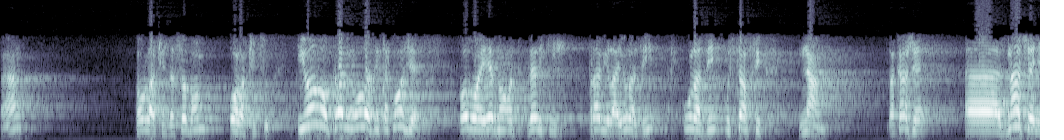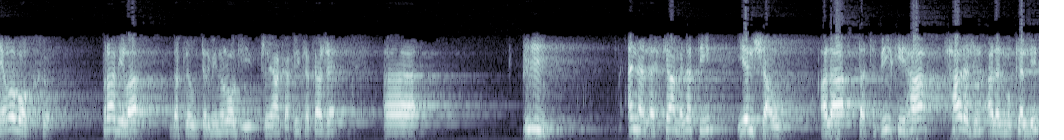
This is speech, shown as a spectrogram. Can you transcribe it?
A? Povlači za sobom olakšicu. I ovo pravilo ulazi također, ovo je jedno od velikih pravila i ulazi, ulazi u safik nam. Pa kaže, e, značenje ovog pravila, dakle u terminologiji učenjaka fika kaže أن الأحكام التي ينشأ على تطبيقها حرج على المكلف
